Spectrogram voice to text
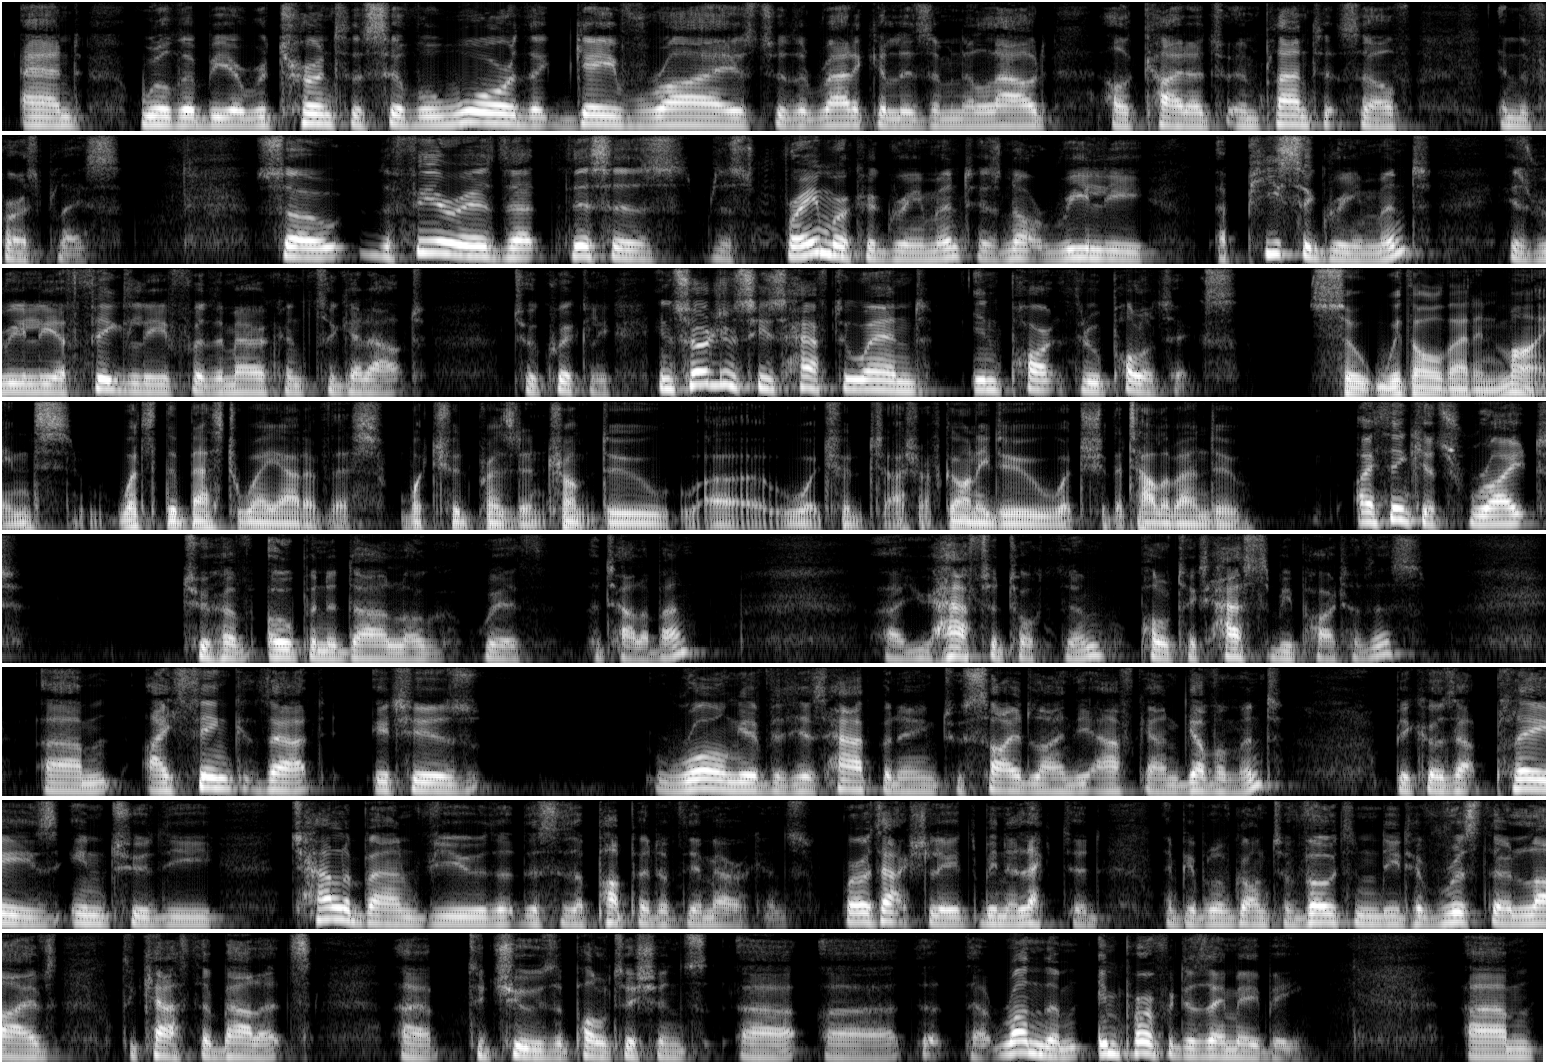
And will there be a return to the civil war that gave rise to the radicalism and allowed Al Qaeda to implant itself in the first place? So the fear is that this is this framework agreement is not really a peace agreement, is really a fig leaf for the Americans to get out too quickly. Insurgencies have to end in part through politics. So, with all that in mind, what's the best way out of this? What should President Trump do? Uh, what should Ashraf Ghani do? What should the Taliban do? I think it's right to have opened a dialogue with the Taliban. Uh, you have to talk to them. Politics has to be part of this. Um, I think that it is wrong if it is happening to sideline the Afghan government because that plays into the Taliban view that this is a puppet of the Americans, whereas actually it's been elected and people have gone to vote and indeed have risked their lives to cast their ballots uh, to choose the politicians uh, uh, that, that, run them, imperfect as they may be. Um,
